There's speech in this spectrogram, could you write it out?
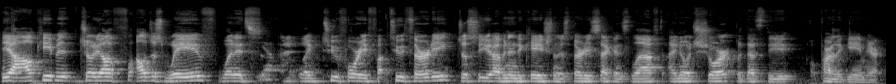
Yeah, I'll keep it, Jody. I'll, I'll just wave when it's yep. like 245, 230, just so you have an indication there's 30 seconds left. I know it's short, but that's the part of the game here.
